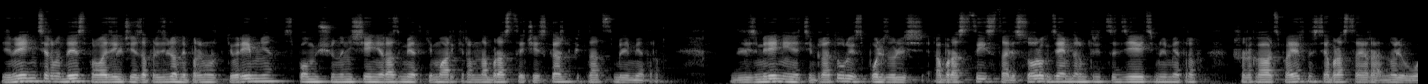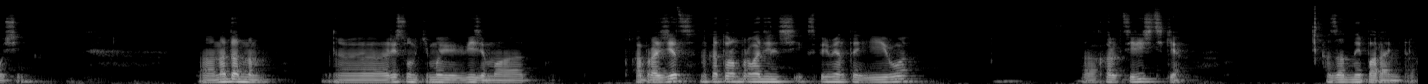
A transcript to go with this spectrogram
Измерение термо-ДС проводили через определенные промежутки времени с помощью нанесения разметки маркером на образце через каждые 15 мм. Для измерения температуры использовались образцы стали 40 диаметром 39 мм, шероховатость поверхности образца РА 0,8. А, на данном э, рисунке мы видим а, образец, на котором проводились эксперименты, и его характеристики, заданные параметры.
